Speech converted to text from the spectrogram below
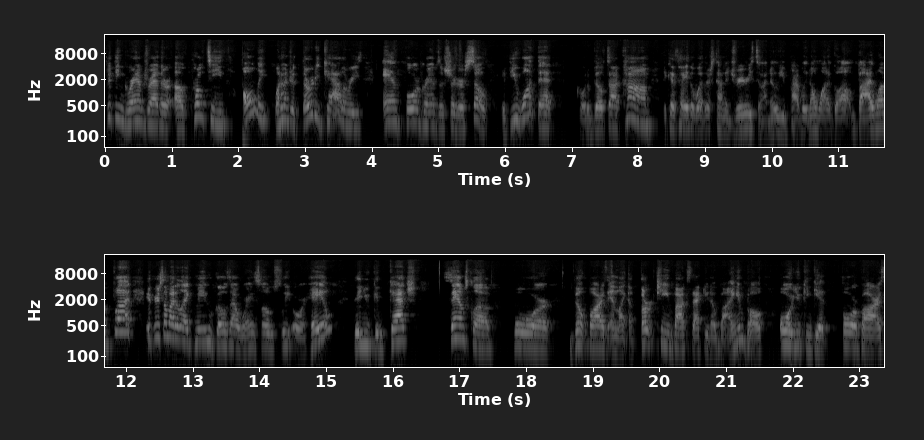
15 grams rather of protein, only 130 calories and four grams of sugar. So if you want that, go to built.com because hey, the weather's kind of dreary. So I know you probably don't want to go out and buy one. But if you're somebody like me who goes out rain, snow, sleet, or hail, then you can catch Sam's Club for built bars in like a 13 box stack, you know, buying in bulk or you can get four bars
